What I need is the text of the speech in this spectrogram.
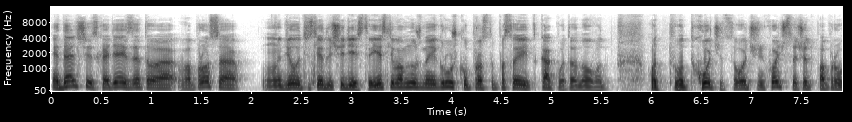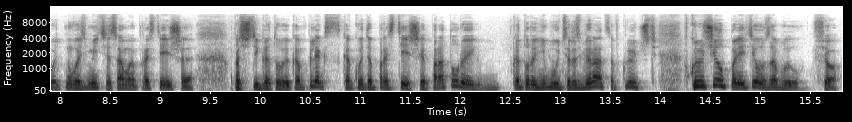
и дальше, исходя из этого вопроса, делайте следующее действие. Если вам нужно игрушку просто посмотреть, как вот оно вот, вот, вот хочется, очень хочется что-то попробовать, ну возьмите самый простейший, почти готовый комплект с какой-то простейшей аппаратурой, которой не будете разбираться, включить, включил, полетел, забыл, все.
